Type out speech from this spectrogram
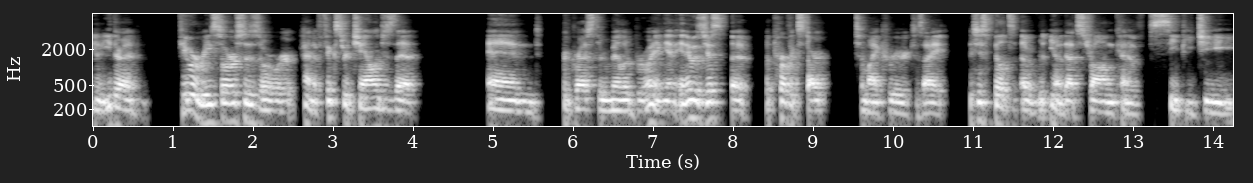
you know, either had fewer resources or were kind of fixer challenges that, and progressed through Miller Brewing. And, and it was just the, the perfect start to my career because I just built a you know that strong kind of CPG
